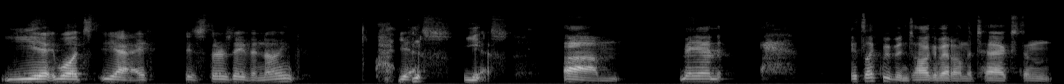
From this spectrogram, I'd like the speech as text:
Yeah, well, it's yeah, it is Thursday the 9th. Yes, Yeah. yes. Um, man, it's like we've been talking about on the text, and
